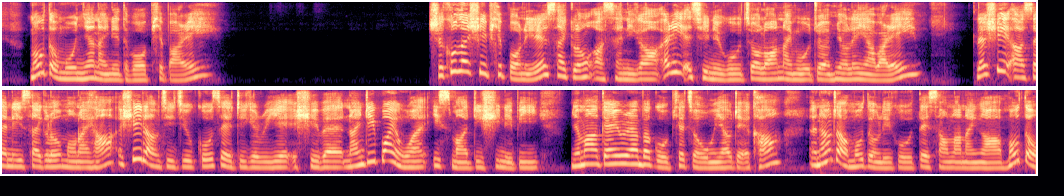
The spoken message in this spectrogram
။မုတ်တုံမိုးညံ့နိုင်တဲ့သဘောဖြစ်ပါတယ်။ယခုလက်ရှိဖြစ်ပေါ်နေတဲ့စိုက်ကလုန်းအာဆန်နီကအဲ့ဒီအခြေအနေကိုကျော်လွှားနိုင်မှုအတွက်မျှော်လင့်ရပါတယ်။ လက်ရှိအာဆန်နီဆိုင်ကလုန်းမုန်တိုင်းဟာအရှိလောင်ကြီးကျူ90ဒီဂရီရဲ့အရှိဘက်90.1 east မှာတည်ရှိနေပြီးမြန်မာကမ်းရိုးတန်းဘက်ကိုဖြတ်ကျော်ဝင်ရောက်တဲ့အခါအနောက်တောင်မုတ်တုံလေးကိုတည်ဆောင်လာနိုင်ကမုတ်တုံ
